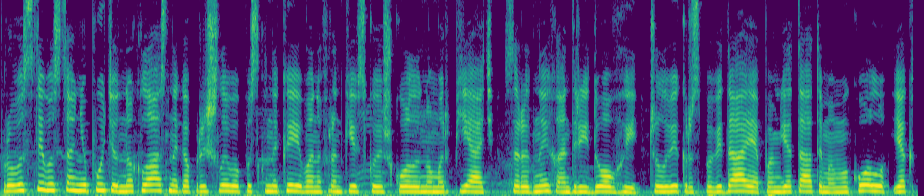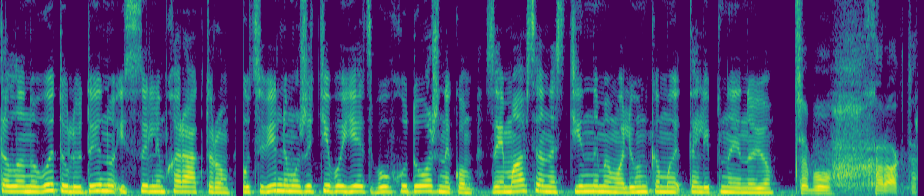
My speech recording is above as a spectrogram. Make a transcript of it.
Провести в останню путь однокласника прийшли випускники Івано-Франківської школи номер 5 Серед них Андрій Довгий. Чоловік розповідає, пам'ятатиме Миколу як талановиту людину із сильним характером. У цивільному житті боєць був художником, займався настінними малюнками та ліпниною. Це був характер.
